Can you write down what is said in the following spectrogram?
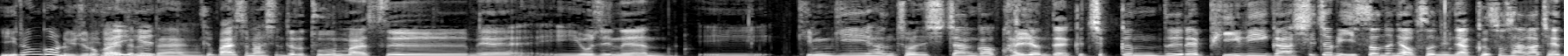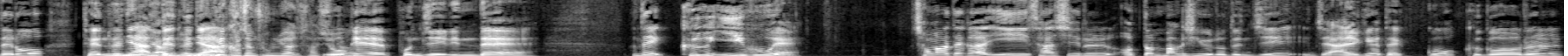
이런 걸 위주로 가야 그러니까 이게 되는데. 그 말씀하신 대로 두 분 말씀의 이 요지는 이 김기현 전 시장과 관련된 그 측근들의 비리가 실제로 있었느냐 없었느냐 그 수사가 제대로 됐느냐 안 됐느냐, 안 됐느냐. 이게 가장 중요하죠 사실은. 요게 본질인데. 근데 그 이후에 청와대가 이 사실을 어떤 방식으로든지 이제 알게 됐고 그거를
